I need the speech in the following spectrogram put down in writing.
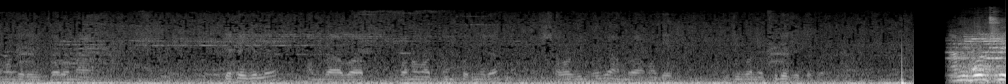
আমাদের এই করোনা কেটে গেলে আমরা আবার গণমাধ্যম কর্মীরা স্বাভাবিকভাবে আমরা আমাদের জীবনে ফিরে যেতে পারি আমি বলছি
